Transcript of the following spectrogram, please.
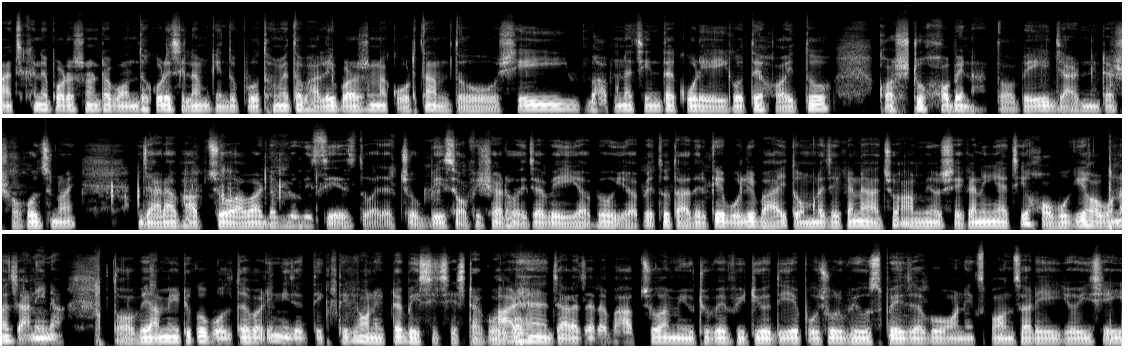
মাঝখানে পড়াশোনাটা বন্ধ করেছিলাম, কিন্তু প্রথমে তো ভালোই পড়াশোনা করতাম, তো সেই ভাবনা চিন্তা করে এগোতে হয়তো কষ্ট হবে না। তবে এই জার্নিটা সহজ নয়। যারা ভাবছ আবার ডাব্লিউবিসিএস দু হাজার চব্বিশ অফিসার হয়ে যাবে, এই হবে, ওই হবে, তো তাদেরকে বলি, ভাই, তোমরা যেখানে আছো, আমিও সেখানেই আছি, হব কি, হব না, জানি না। তবে আমি এটুকু বলতে পারি, নিজের দিক থেকে অনেকটা বেশি চেষ্টা করব। আর হ্যাঁ যারা যারা ভাবছ আমি ইউটিউবে ভিডিও দিয়ে প্রচুর ভিউজ পেয়ে যাব অনেক স্পন্সার এই ওই সেই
